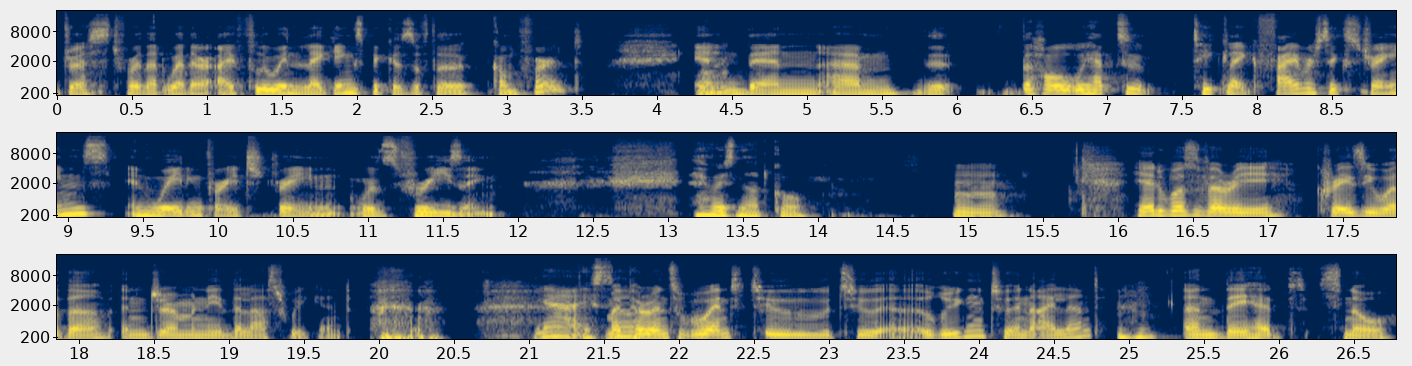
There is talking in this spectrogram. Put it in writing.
dressed for that weather. I flew in leggings because of the comfort, and mm-hmm. then um, the the whole we had to take like five or six trains, and waiting for each train was freezing. That was not cool. Mm. Yeah, it was very crazy weather in Germany the last weekend. Yeah, my parents went to to uh, Rügen to an island, mm -hmm. and they had snow,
